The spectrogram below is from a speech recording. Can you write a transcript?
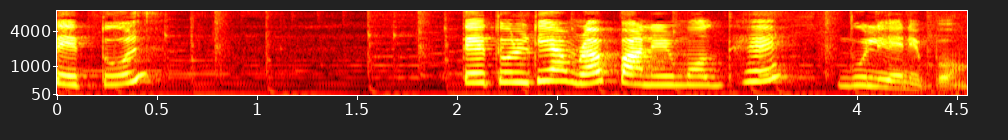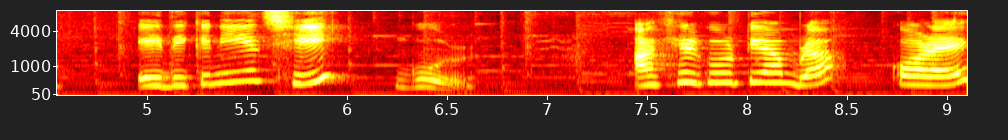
তেঁতুল। তেঁতুলটি আমরা পানির মধ্যে গুলিয়ে নিব। এইদিকে নিয়েছি গুড়। আখের গুড়টি আমরা কড়াইয়ে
